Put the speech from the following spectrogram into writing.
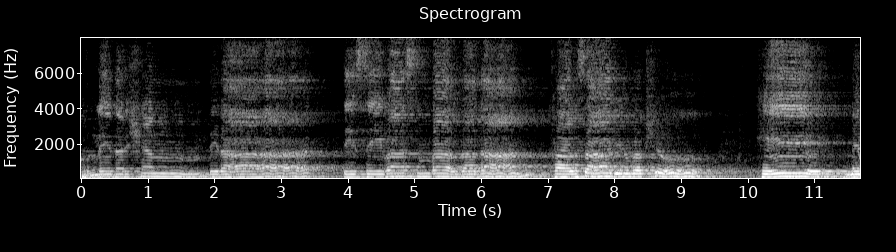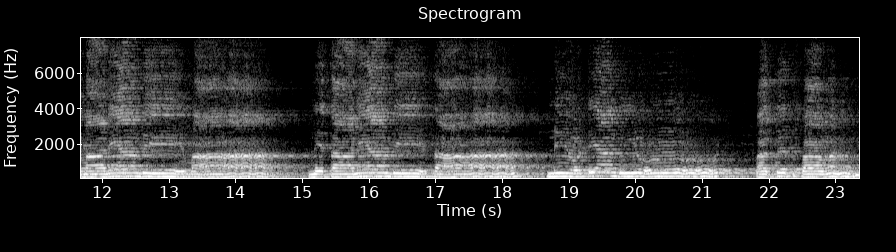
ਖੁੱਲੇ ਦਰਸ਼ਨ ਦਿਦਾਰ ਤੇ ਸੇਵਾ ਸੰਭਾਲ ਦਾ ਦਾਨ ਖਾਲਸਾ ਜਿਨ ਬਖਸ਼ੋ। ਹੇ ਨਿਮਾਣਿਆਂ ਦੇ ਮਾਂ, ਨਿਤਾਣਿਆਂ ਦੇ ਤਾਂ ਨਿਓਟਿਆਂ ਦੀ ਓਟ, ਪਤਿਤ ਪਾਵਨ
